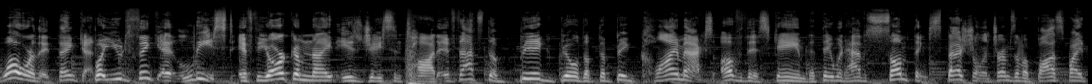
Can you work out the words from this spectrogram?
What were they thinking? But you'd think at least if the Arkham Knight is Jason Todd, if that's the big buildup, the big climax of this game, that they would have something special in terms of a boss fight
